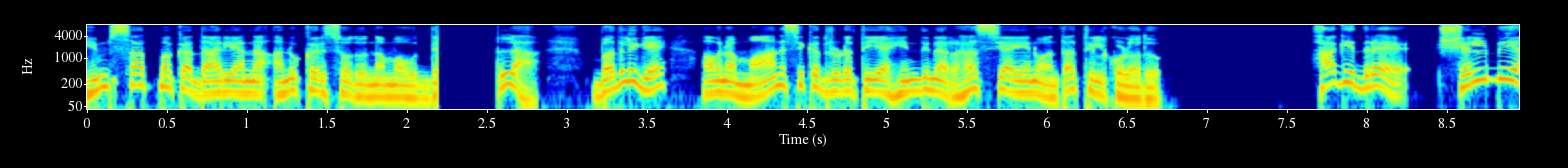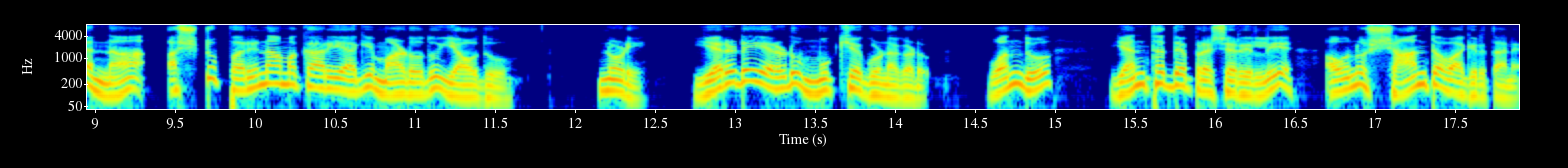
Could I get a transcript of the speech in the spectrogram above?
ಹಿಂಸಾತ್ಮಕ ದಾರಿಯನ್ನ ಅನುಕರಿಸೋದು ನಮ್ಮ ಉದ್ದೇಶ ಅಲ್ಲ, ಬದಲಿಗೆ ಅವನ ಮಾನಸಿಕ ದೃಢತೆಯ ಹಿಂದಿನ ರಹಸ್ಯ ಏನು ಅಂತ ತಿಳ್ಕೊಳ್ಳೋದು. ಹಾಗಿದ್ರೆ ಶೆಲ್ಬಿಯನ್ನ ಅಷ್ಟು ಪರಿಣಾಮಕಾರಿಯಾಗಿ ಮಾಡೋದು ಯಾವುದು? ನೋಡಿ, ಎರಡೇ ಎರಡು ಮುಖ್ಯ ಗುಣಗಳು. ಒಂದು, ಎಂಥದ್ದೇ ಪ್ರೆಷರ್ ಇರ್ಲಿ, ಅವನು ಶಾಂತವಾಗಿರ್ತಾನೆ.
